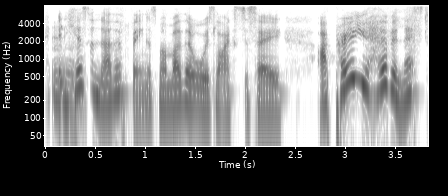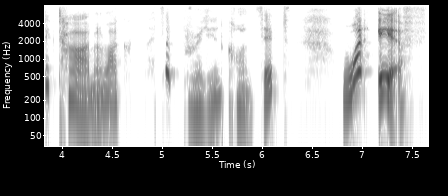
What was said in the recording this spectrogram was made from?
mm-hmm. and here's another thing as my mother always likes to say i pray you have elastic time i'm like that's a brilliant concept what if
